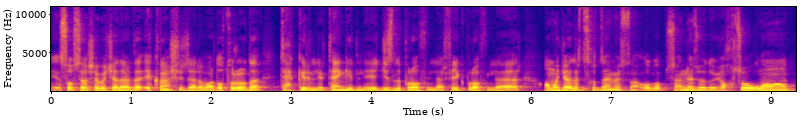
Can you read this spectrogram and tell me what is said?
e, sosial şəbəkələrdə ekran şirləri vardı. Oturur orada təhqir eləyir, tənqid eləyir, gizli profillər, fake profillər, amma gəlir çıxır cəmiyyətinə, o sən necədir? Yaxşı oğlan,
